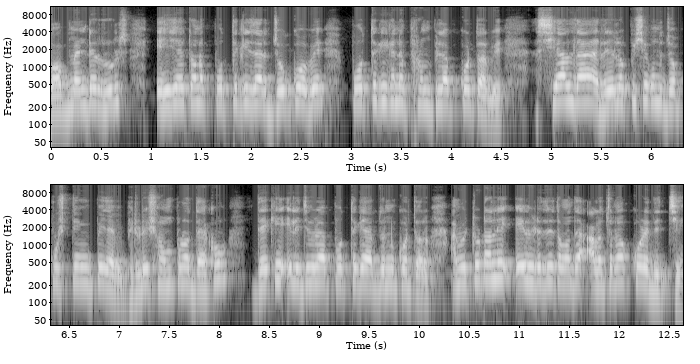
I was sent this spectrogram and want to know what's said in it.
গভর্নমেন্টের রুলস। এই হিসাবে তোমরা প্রত্যেকে যারা যোগ্য হবে, প্রত্যেকে এখানে ফর্ম ফিল আপ করতে পারবে। শিয়ালদা রেল অফিসে কিন্তু জব পোস্টিং পেয়ে যাবে। ভিডিওটি সম্পূর্ণ দেখো, দেখে এলিজিবল প্রত্যেকে আবেদন করতে পারো। আমি টোটালি এই ভিডিওতে তোমাদের আলোচনা করে দিচ্ছি।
